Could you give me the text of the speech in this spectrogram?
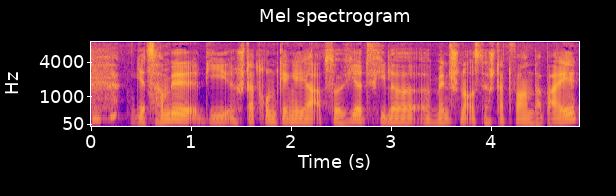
Mhm. Jetzt haben wir die Stadtrundgänge ja absolviert. Viele äh, Menschen aus der Stadt waren dabei.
